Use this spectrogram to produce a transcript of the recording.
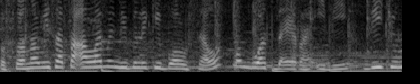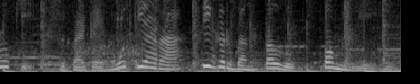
Pesona wisata alam yang dimiliki Bolsel membuat daerah ini dijuluki sebagai mutiara di gerbang teluk Pemini.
